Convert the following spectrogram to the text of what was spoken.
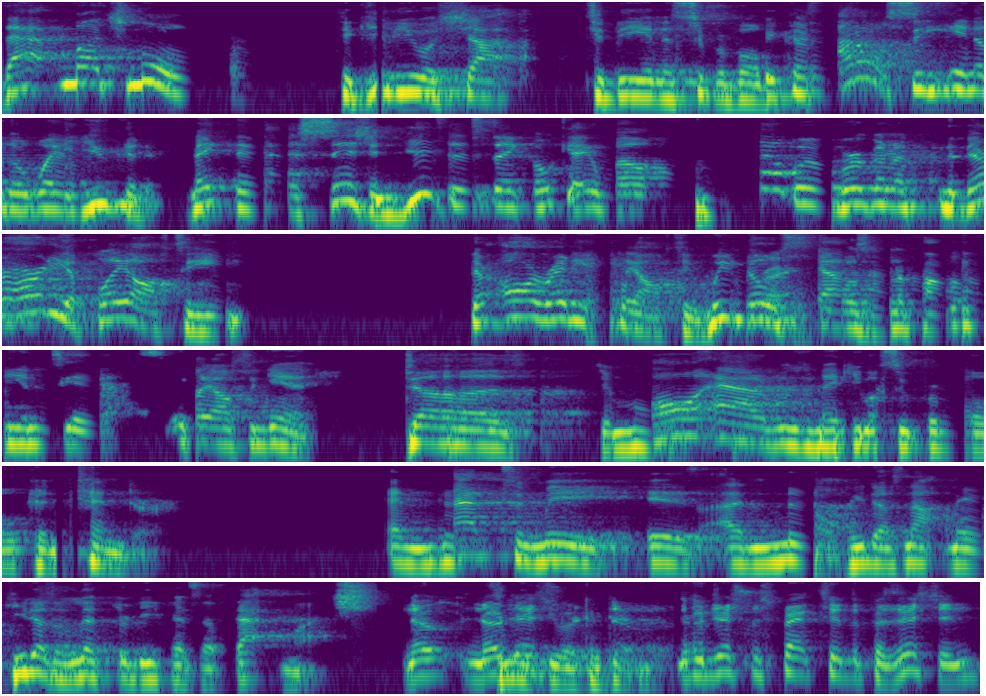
that much more to give you a shot to be in the Super Bowl because I don't see any other way you could make that decision. You just think, okay, well, we're, we're gonna. They're already a playoff team They're already a playoff team. We know Right. Seattle's going to probably be in the playoffs again. Does Jamal Adams make you a Super Bowl contender? And that to me is a no. He does not make. He doesn't lift your defense up that much. No, no, dis- you a contender. no disrespect to the position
